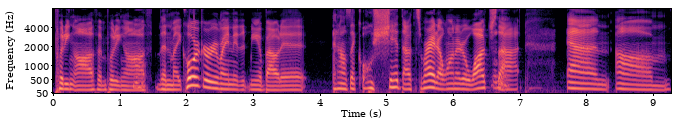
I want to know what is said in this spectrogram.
putting off and putting off. Then my coworker reminded me about it, and I was like, "Oh shit, that's right! I wanted to watch Mhm. that." And um,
